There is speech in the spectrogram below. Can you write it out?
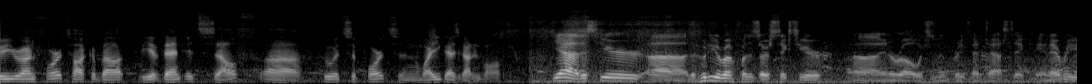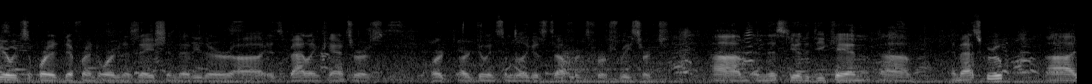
do you run For talk about the event itself, uh, who it supports, and why you guys got involved. Yeah, this year, uh, the Who Do You Run For this is our sixth year uh, in a row, which has been pretty fantastic. And every year we've supported a different organization that either uh, is battling cancer or, or, doing some really good stuff for, for research. Um, and this year, the DKM um, MS group uh,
